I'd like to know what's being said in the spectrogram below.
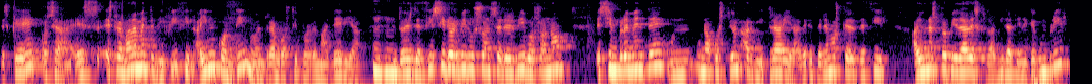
Es que, o sea, es extremadamente difícil. Hay un continuo entre ambos tipos de materia. Entonces, decir si los virus son seres vivos o no es simplemente una cuestión arbitraria, de que tenemos que decir, hay unas propiedades que la vida tiene que cumplir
